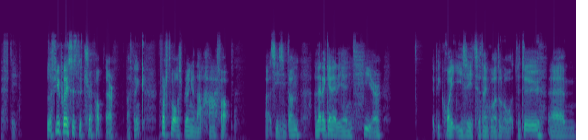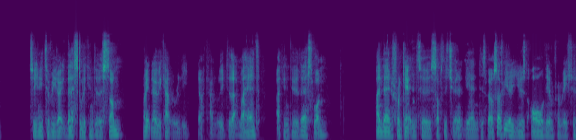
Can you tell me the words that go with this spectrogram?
50. There's a few places to trip up there, I think. First of all, it's bringing that half up. That's easy done. And then again at the end here, it'd be quite easy to think, well, I don't know what to do. Um, so you need to rewrite this so we can do the sum. Right now we can't really, I can't really do that in my head. I can do this one and then forgetting to substitute in at the end as well. So I've used all the information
